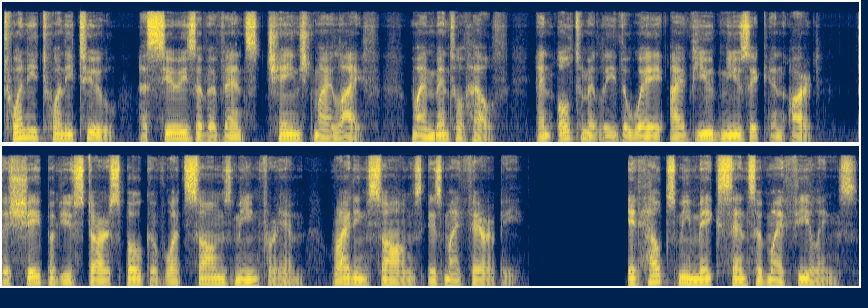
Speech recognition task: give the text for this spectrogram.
2022, a series of events changed my life, my mental health, and ultimately the way I viewed music and art. The Shape of You star spoke of what songs mean for him, writing songs is my therapy. It helps me make sense of my feelings.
